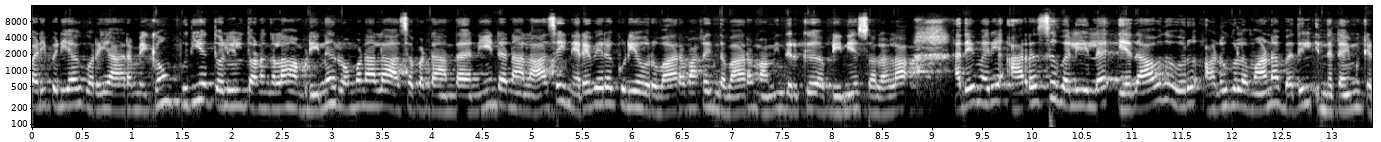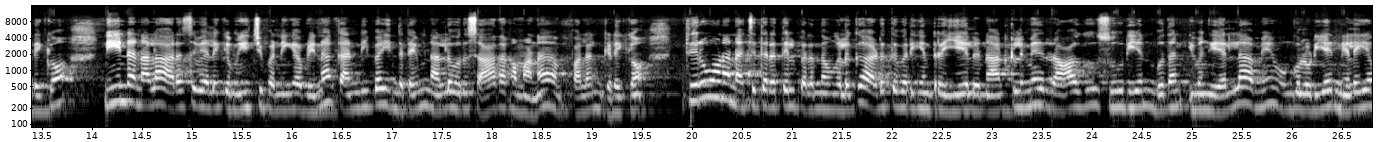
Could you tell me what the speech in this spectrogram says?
படிப்படியாக குறைய ஆரம்பிக்கும். புதிய தொழில் தொடங்கலாம் அப்படின்னு ரொம்ப நாளாக ஆசைப்பட்ட அந்த நீண்ட நாள் ஆசை நிறைவேறக்கூடிய ஒரு வாரமாக இந்த வாரம் அமைந்திருக்கு அப்படின்னே சொல்லலாம். அதே மாதிரி அரசு வழியில் ஏதாவது ஒரு அனுகூலமான பதில் இந்த டைம் கிடைக்கும். நீண்ட நாளாக அரசு வேலைக்கு முயற்சி பண்ணீங்க அப்படின்னா கண்டிப்பாக இந்த டைம் நல்ல ஒரு சாதகமான பலன் கிடைக்கும். திருவோண நட்சத்திரத்தில் பிறந்தவங்களுக்கு அடுத்து வருகின்ற ஏழு நாட்களுமே ராகு சூரியன் புதன் இவங்க எல்லாமே உங்களுடைய நிலையை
